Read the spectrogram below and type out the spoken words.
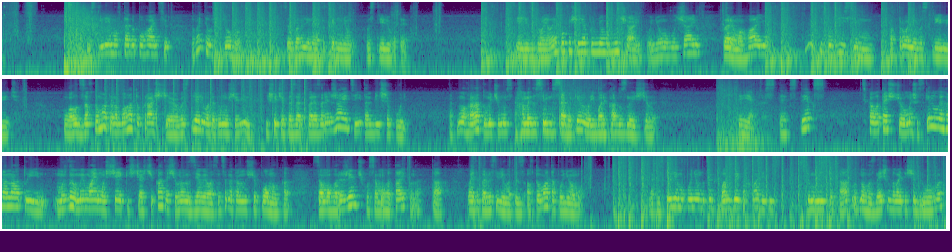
Так, стріляємо в тебе поганцю. Давайте ось цього. Це взагалі неефективно ньому вистрілювати. Цієї зброї, але поки що я по нього влучаю. По ньому влучаю, перемагаю. Ну, типу 8 патронів вистрілюють. О, а от з автомата набагато краще вистрілювати, тому що він і швидше перезаряджається і там більше пуль. Так, ну а гранату ми чомусь. А ми до самі до себе кинули і барикаду знищили. Текс, текс, текс. Цікаво те, що ми щось кинули гранату, і можливо ми маємо ще якийсь час чекати, що вона з'явилася. Ну це, напевно, що помилка самого режимчику, самого тайкона. Так. Давайте тепер вистрілювати з автомата по ньому. Так, вистрілюємо по ньому цих бандитах, лазять тут в цьому місці. Так, одного знищили, давайте ще другого.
